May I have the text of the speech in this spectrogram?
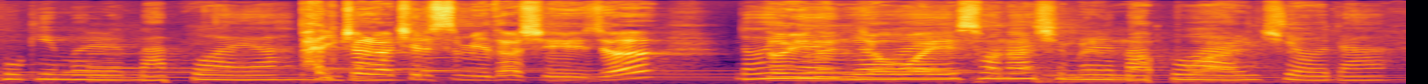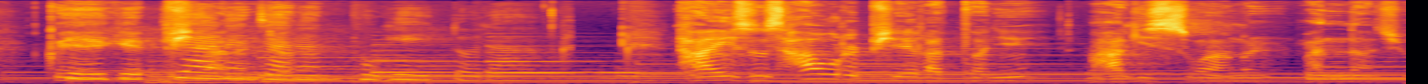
복임을 맛보아야 합니다. 8절 같이 읽습니다. 시작. 너희는 여호와의 선하심을 맛보아 알지어다. 그에게 피하는 자는 복이 있도다. 다윗은 사울을 피해 갔더니 아기스 왕을 만나죠.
